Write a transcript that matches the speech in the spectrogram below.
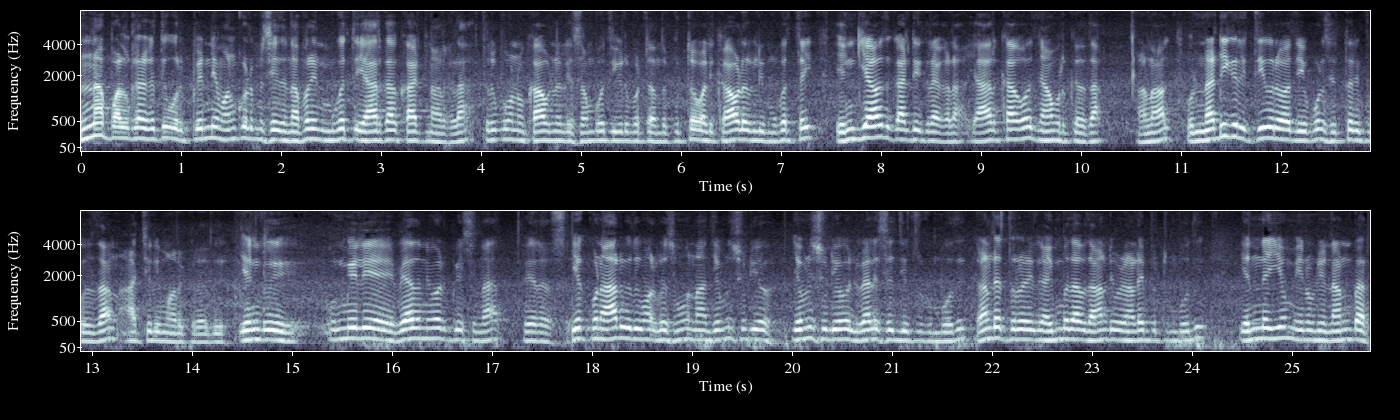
அண்ணா பல்கழகத்தில் ஒரு பெண்ணை வன்கொடுமை செய்த நபரின் முகத்தை யாருக்காக காட்டினார்களா? திருப்புவனம் காவல் நிலைய சம்பவத்தில் ஈடுபட்ட அந்த குற்றவாளி காவலர்களின் முகத்தை எங்கேயாவது காட்டியிருக்கிறார்களா? யாருக்காவது ஞாபகம் இருக்கிறதா? ஆனால் ஒரு நடிகரை தீவிரவாதியை போல் சித்தரிப்பது தான் ஆச்சரியமாக இருக்கிறது. என்று உண்மையிலேயே வேதனையோடு பேசினார். பேரரசு. இயக்குனர் ஆர் பேசும்போது நான் ஜெமினி ஸ்டுடியோ ஜெமினி ஸ்டுடியோவில் வேலை செஞ்சுட்டு இருக்கும்போது கண்டத்துறையில் ஐம்பதாவது ஆண்டு விழா நடைபெற்றும் போது என்னையும் என்னுடைய நண்பர்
